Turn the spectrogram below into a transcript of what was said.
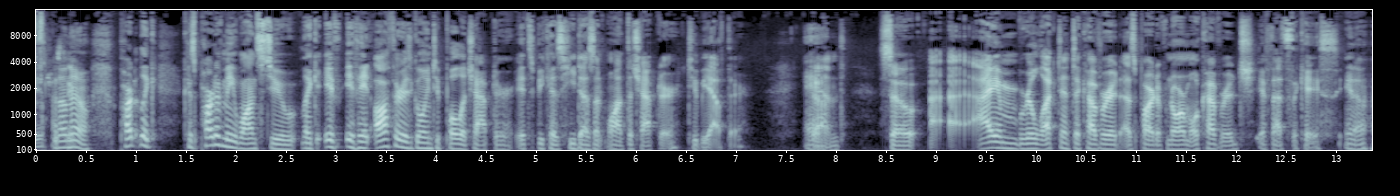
I don't know. Part like because part of me wants to like if if an author is going to pull a chapter, it's because he doesn't want the chapter to be out there, and yeah. so I, I, am reluctant to cover it as part of normal coverage if that's the case. You know,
